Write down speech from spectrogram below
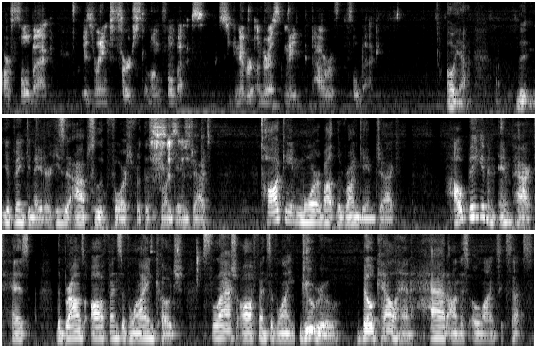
our fullback, is ranked first among fullbacks. So you can never underestimate the power of the fullback. Oh, yeah. the Yavinkinator. He's an absolute force for this run game, Jack. Talking more about the run game, Jack. How big of an impact has the Browns' offensive line coach slash offensive line guru Bill Callahan had on this O line success?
